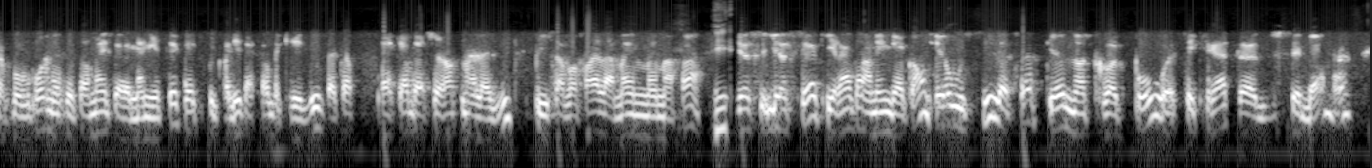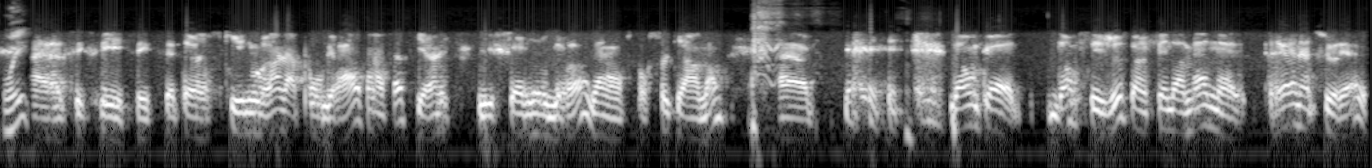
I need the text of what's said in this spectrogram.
ne peut pas nécessairement être euh, magnétique. hein. Tu peux coller ta carte de crédit, ta carte, ta carte d'assurance maladie, puis ça va faire la même, même affaire. Et- Il, y a, il y a ça qui rentre en ligne de compte. Il y a aussi le fait que notre peau euh, sécrète euh, du sébum. Hein? Oui. Euh, c'est euh, ce qui nous rend la peau grasse, en fait, ce qui rend les, cheveux gras, c'est pour ceux qui en ont. Euh, donc, euh, donc c'est juste un phénomène très naturel.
